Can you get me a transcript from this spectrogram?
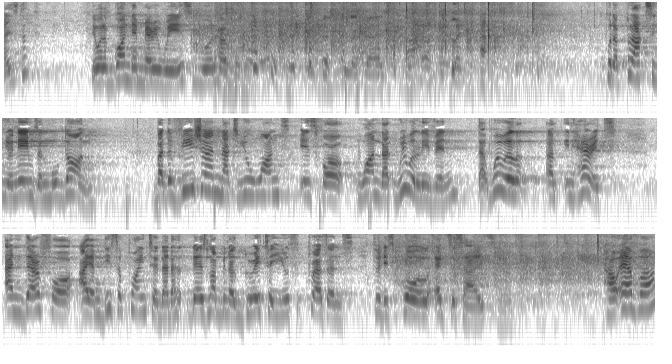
they would have gone their merry ways. We would have put a plaque in your names and moved on. But the vision that you want is for one that we will live in, that we will um, inherit. And therefore, I am disappointed that there's not been a greater youth presence to this whole exercise. However,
